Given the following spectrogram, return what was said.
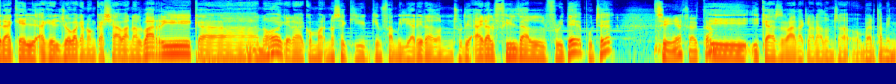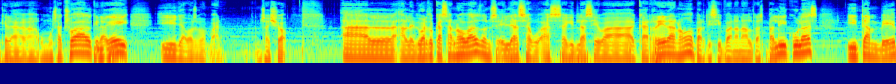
Era aquell, aquell jove que no encaixava en el barri, que, no, que era com, no sé quin, quin familiar era, d'on sortia. Ah, Era el fill del fruiter, potser, Sí, exacte. i, i que es va declarar doncs, obertament que era homosexual, que era Mhm. gay, i llavors, bueno, doncs això. L'Eduardo Casanovas, doncs, ell ha, ha seguit la seva carrera, no?, participant en altres pel·lícules, i també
